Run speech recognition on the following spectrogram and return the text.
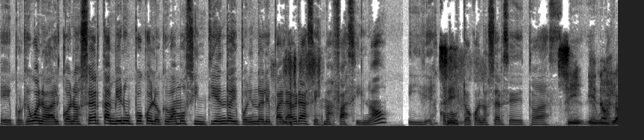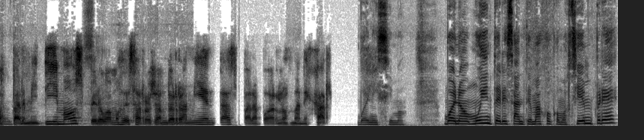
Eh, porque bueno, al conocer también un poco lo que vamos sintiendo y poniéndole palabras es más fácil, ¿no? Y es como autoconocerse de todas. Sí, y nos los permitimos, pero vamos desarrollando herramientas para poderlos manejar. Buenísimo. Bueno, muy interesante, Majo, como siempre.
